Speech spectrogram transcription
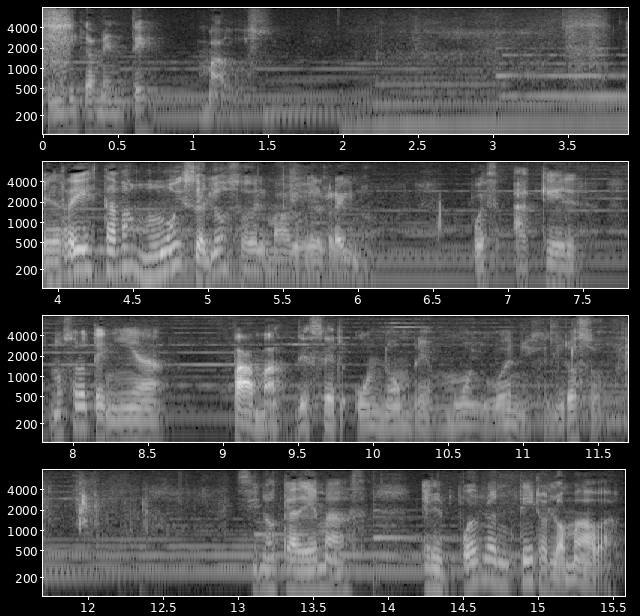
genéricamente magos. El rey estaba muy celoso del mago del reino, pues aquel no solo tenía fama de ser un hombre muy bueno y generoso, sino que además el pueblo entero lo amaba,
